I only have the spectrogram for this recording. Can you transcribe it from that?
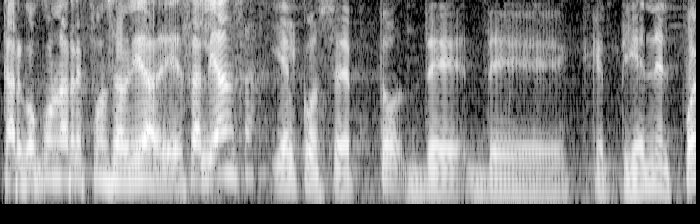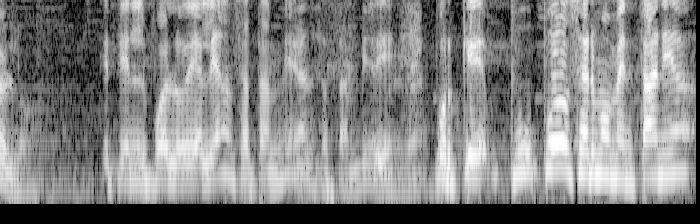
cargó con la responsabilidad de esa alianza. Y el concepto de, que tiene el pueblo. Que tiene el pueblo de alianza también. Alianza también, sí, Porque pudo ser momentánea,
